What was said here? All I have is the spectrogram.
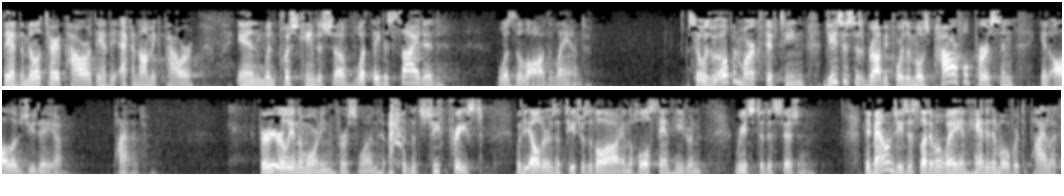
They had the military power, they had the economic power, and when push came to shove, what they decided was the law of the land. So as we open Mark 15, Jesus is brought before the most powerful person in all of Judea, Pilate. Very early in the morning, verse 1, the chief priest with the elders and teachers of the law and the whole Sanhedrin reached a decision. They bound Jesus, led him away, and handed him over to Pilate.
